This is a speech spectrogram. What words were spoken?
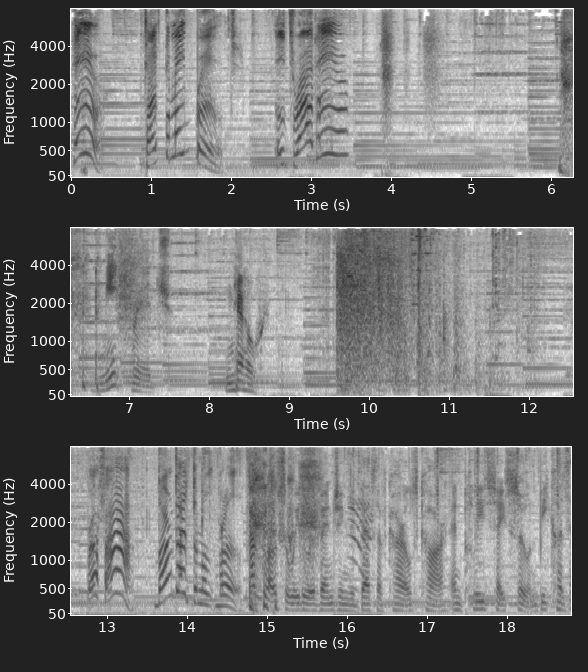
Here, take the meat bridge. It's right here. Meat bridge? No. Well, fine. Don't take the meat bridge. How close are we to avenging the death of Carl's car? And please say soon, because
